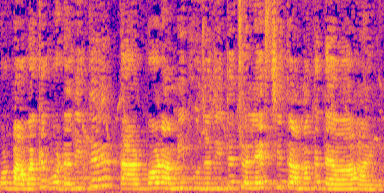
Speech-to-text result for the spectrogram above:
ওর বাবাকে ফোটা দিতে, তারপর আমি পুজো দিতে চলে এসেছি, তো আমাকে দেওয়া হয়নি।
